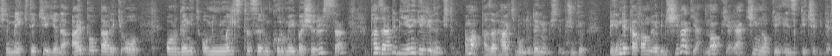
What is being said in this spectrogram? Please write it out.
işte Mac'teki ya da iPod'lardaki o organik, o minimalist tasarım korumayı başarırsa pazarda bir yere gelir demiştim. Ama pazar hakim olur dememiştim. Çünkü benim de kafamda öyle bir şey var ki ya Nokia ya kim Nokia'yı ezip geçebilir?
